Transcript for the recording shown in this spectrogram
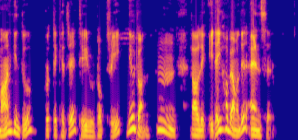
মান কিন্তু প্রত্যেক ক্ষেত্রে three root of three newton hmm, তাহলে এটাই হবে আমাদের অ্যান্সার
